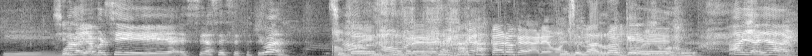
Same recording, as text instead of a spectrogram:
Y Sí, bueno, y que- a ver si se hace ese festival. Ay, hombre, claro que lo haremos. Marroque. compromiso, majo. Ay, ay, ay.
